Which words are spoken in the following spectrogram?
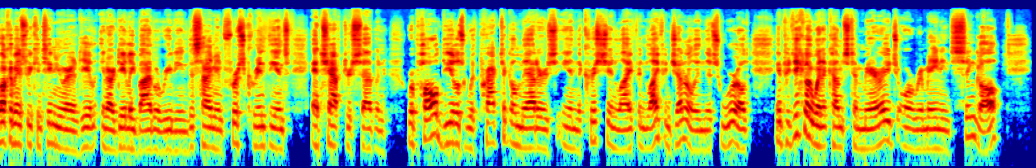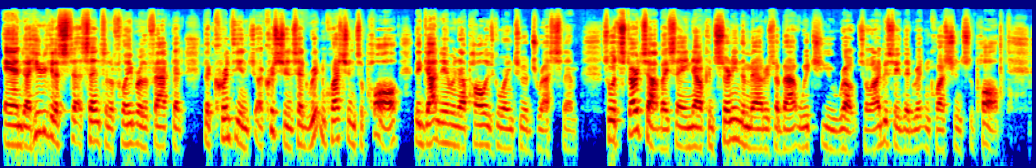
Welcome as we continue our in our daily Bible reading, this time in 1 Corinthians and chapter 7, where Paul deals with practical matters in the Christian life and life in general in this world, in particular when it comes to marriage or remaining single. And uh, here you get a sense and a flavor of the fact that the Corinthian uh, Christians had written questions to Paul. They'd gotten to him, and now Paul is going to address them. So it starts out by saying, Now concerning the matters about which you wrote. So obviously they'd written questions to Paul.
